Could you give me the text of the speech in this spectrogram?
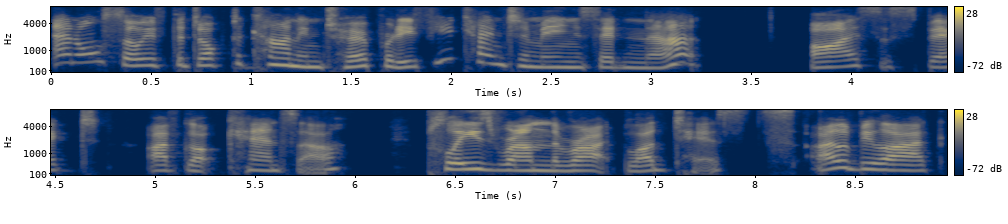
and also if the doctor can't interpret, if you came to me and said, Nat, I suspect I've got cancer, please run the right blood tests, I would be like,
